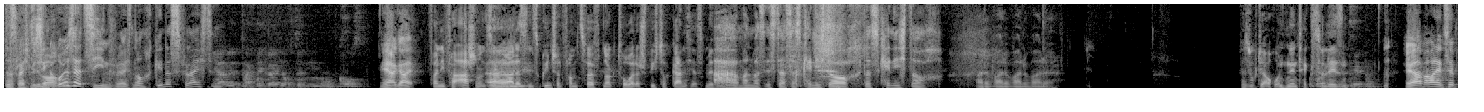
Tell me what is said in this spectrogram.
Das vielleicht ein bisschen größer ziehen, vielleicht noch. Geht das vielleicht? Ja, wir packen den gleich auf den großen. Ja, geil. Vor allem die verarschen uns hier gerade. Das ist ein Screenshot vom 12. Oktober. Da spiel ich doch gar nicht erst mit. Ah, Mann, was ist das? Das kenne ich doch. Das kenne ich doch. Warte, warte, warte, warte. Versucht ihr auch unten den Text zu lesen? Ja, mach mal den Tipp.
